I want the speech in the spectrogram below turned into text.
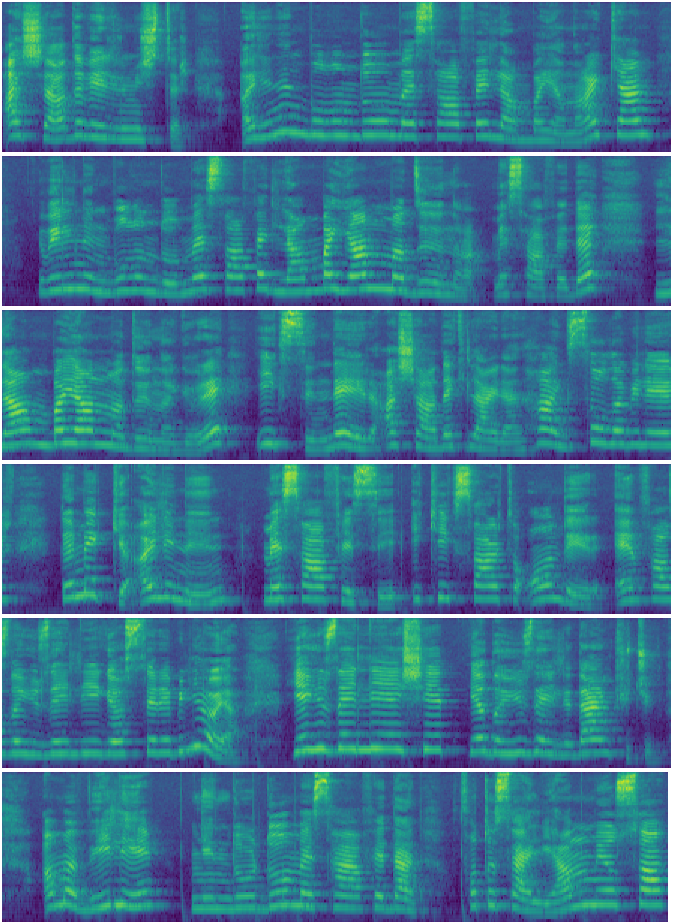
aşağıda verilmiştir. Ali'nin bulunduğu mesafe lamba yanarken Veli'nin bulunduğu mesafe lamba yanmadığına mesafede lamba yanmadığına göre x'in değeri aşağıdakilerden hangisi olabilir? Demek ki Ali'nin mesafesi 2x artı 10 değeri en fazla 150'yi gösterebiliyor ya. Ya 150'ye eşit ya da 150'den küçük. Ama Veli'nin durduğu mesafeden fotosel yanmıyorsa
